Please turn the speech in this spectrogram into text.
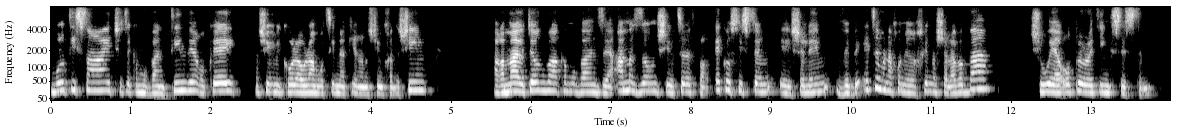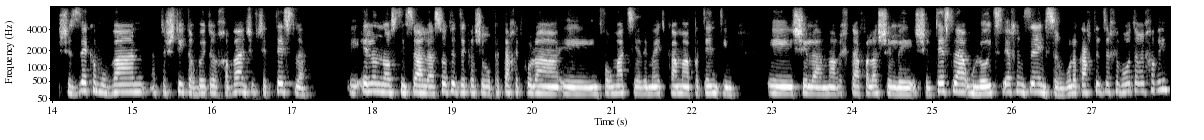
multi-side, שזה כמובן טינדר, אוקיי, אנשים מכל העולם רוצים להכיר אנשים חדשים, הרמה היותר גבוהה כמובן זה האמזון שיוצרת כבר ecosystem אה, שלם, ובעצם אנחנו נערכים לשלב הבא, שהוא ה-Operating System, שזה כמובן התשתית הרבה יותר רחבה, אני חושבת שטסלה אילון נוס ניסה לעשות את זה כאשר הוא פתח את כל האינפורמציה למעט כמה פטנטים אה, של המערכת ההפעלה של, של טסלה, הוא לא הצליח עם זה, הם סירבו לקחת את זה חברות הרכבים,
